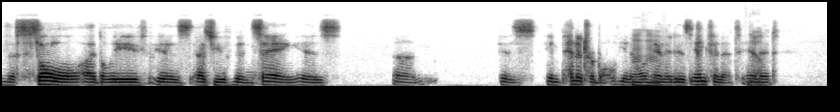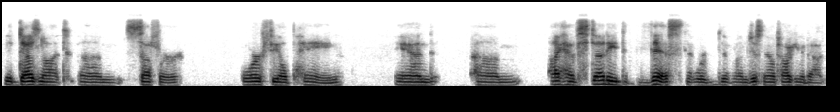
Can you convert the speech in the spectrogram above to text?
the soul, I believe, is as you've been saying, is um, is impenetrable, you know, mm-hmm. and it is infinite, yeah. and it it does not um, suffer or feel pain, and um, I have studied this that we're that I'm just now talking about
